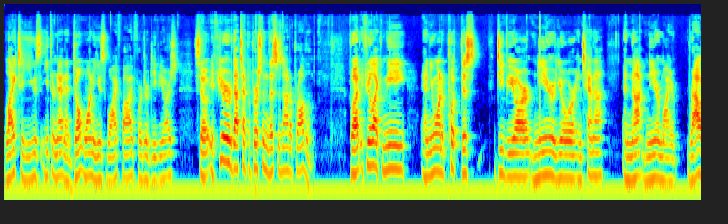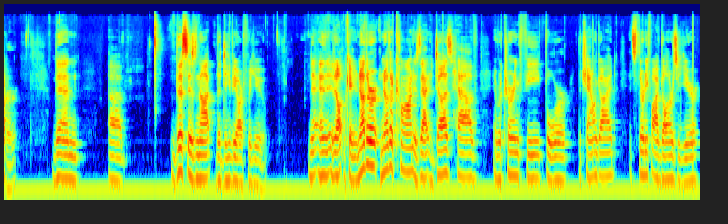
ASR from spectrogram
like to use Ethernet and don't want to use Wi-Fi for their DVRs. So if you're that type of person, this is not a problem. But if you're like me and you want to put this DVR near your antenna and not near my router, then uh, this is not the DVR for you. And it, okay, another another con is that it does have a recurring fee for the channel guide. It's $35 a year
